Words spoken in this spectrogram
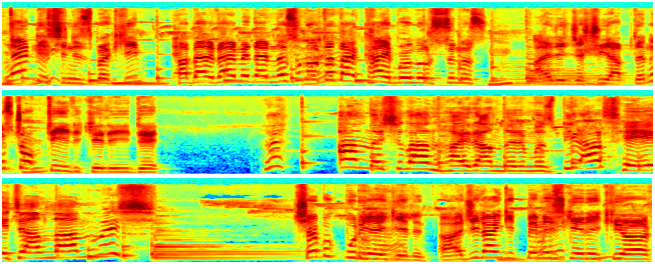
Neredesiniz bakayım? Haber vermeden nasıl ortadan kaybolursunuz? Ayrıca şu yaptığınız çok tehlikeliydi. Anlaşılan hayranlarımız biraz heyecanlanmış. Çabuk buraya gelin. Acilen gitmemiz gerekiyor.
